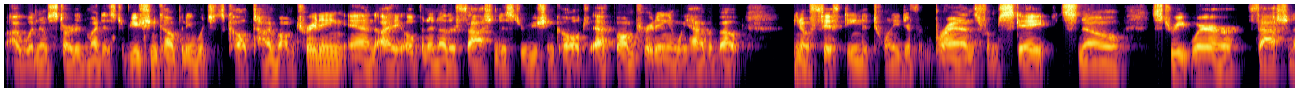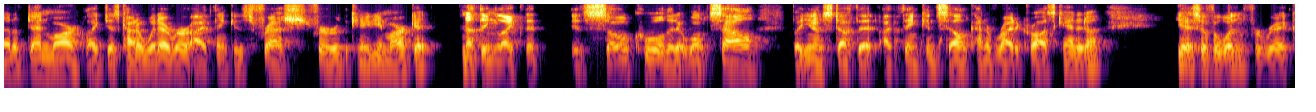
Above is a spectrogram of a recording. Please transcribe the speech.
I wouldn't have started my distribution company, which is called Time Bomb Trading, and I opened another fashion distribution called F Bomb Trading, and we have about you know 15 to 20 different brands from skate snow streetwear fashion out of denmark like just kind of whatever i think is fresh for the canadian market. Nothing like that is so cool that it won't sell but you know stuff that i think can sell kind of right across canada. Yeah so if it wasn't for rick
